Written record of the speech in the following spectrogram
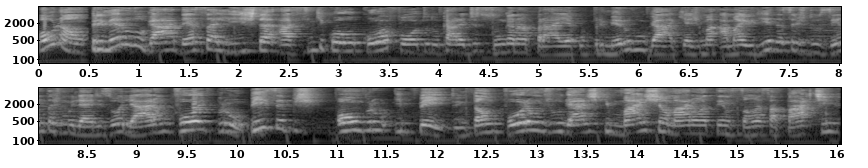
ou não. Primeiro lugar dessa lista, assim que colocou a foto do cara de sunga na praia, o primeiro lugar que as, a maioria dessas 200 mulheres olharam foi pro bíceps ombro e peito. Então foram os lugares que mais chamaram atenção essa parte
